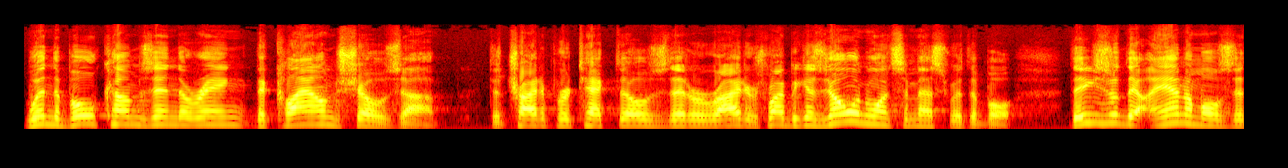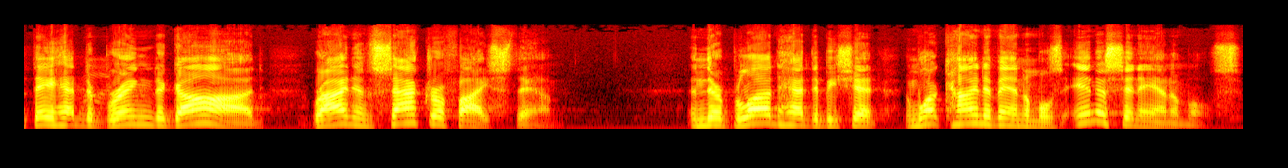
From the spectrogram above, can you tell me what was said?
When the bull comes in the ring, the clown shows up to try to protect those that are riders. Why? Because no one wants to mess with the bull. These are the animals that they had to bring to God, right, and sacrifice them and their blood had to be shed. And what kind of animals? Innocent animals.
